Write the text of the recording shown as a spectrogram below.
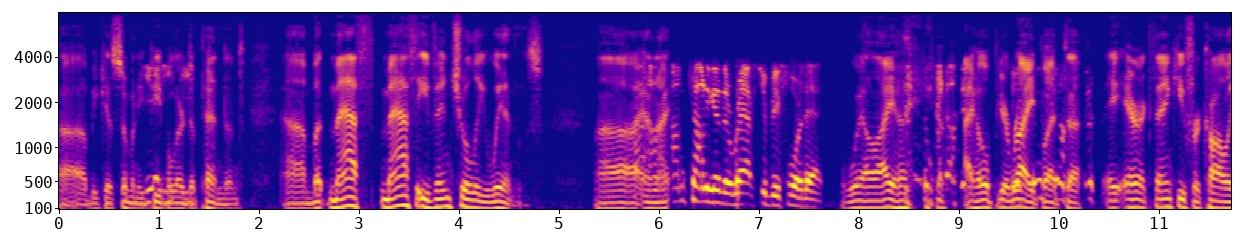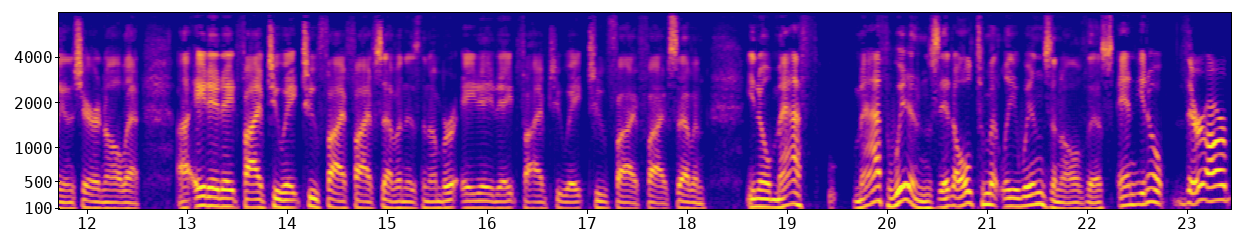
uh, because so many yeah, people are dependent. Uh, but math, math eventually wins. Uh, and I, am counting on the rapture before that. Well, I I hope you're right. But uh, hey, Eric, thank you for calling and sharing all that. Uh, eight eight eight five two eight two five five seven is the number. Eight eight eight five two eight two five five seven. You know, math math wins. It ultimately wins in all of this. And you know, there are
